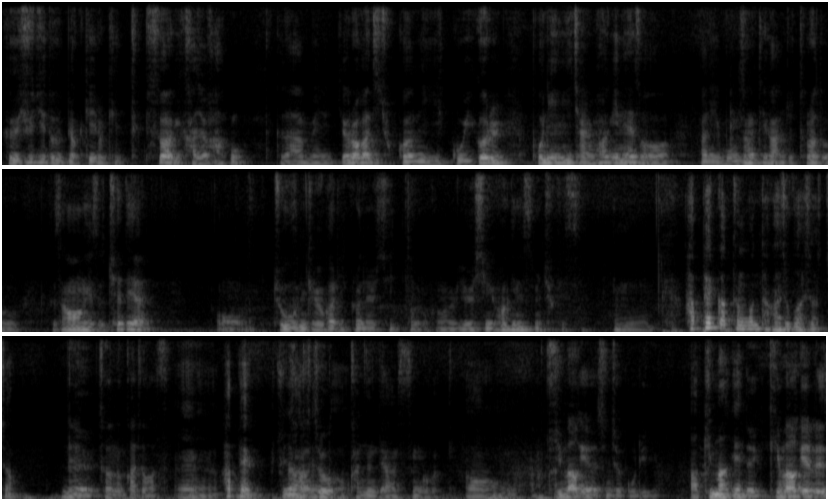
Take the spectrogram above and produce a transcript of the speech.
그 휴지도 몇 개 이렇게 특수하게 가져가고 그 다음에 여러 가지 조건이 있고 이거를 본인이 잘 확인해서 만약에 몸 상태가 안 좋더라도 그 상황에서 최대한 어 좋은 결과를 이끌어낼 수 있도록 그런 걸 열심히 확인했으면 좋겠어요. 핫팩 같은 건 다 가지고 가셨죠? 네, 저는 가져갔어요 예, 핫팩 준영 학생도. 가져갔는데 안 쓴 것 같아요. 어, 기마개가 진짜 꿀이에요. 아 김하게. 네, 기마개를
